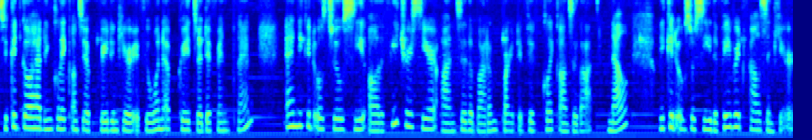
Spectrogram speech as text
So you could go ahead and click onto upgrade in here if you want to upgrade to a different plan. And you could also see all the features here onto the bottom part if you click onto that. Now, we could also see the favorite files in here.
